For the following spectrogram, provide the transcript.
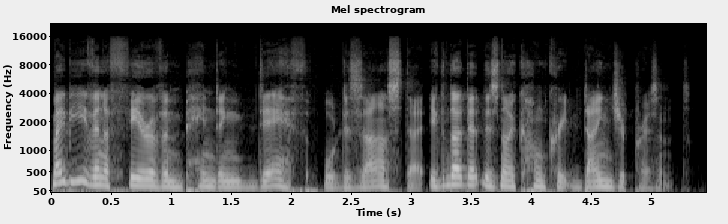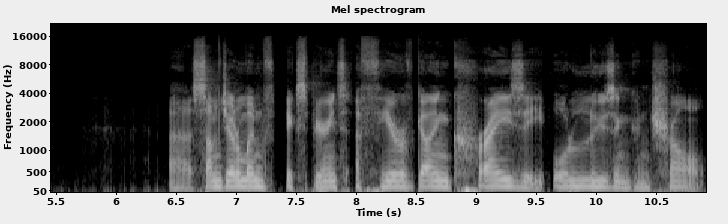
maybe even a fear of impending death or disaster, even though there's no concrete danger present. Uh, some gentlemen experience a fear of going crazy or losing control,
